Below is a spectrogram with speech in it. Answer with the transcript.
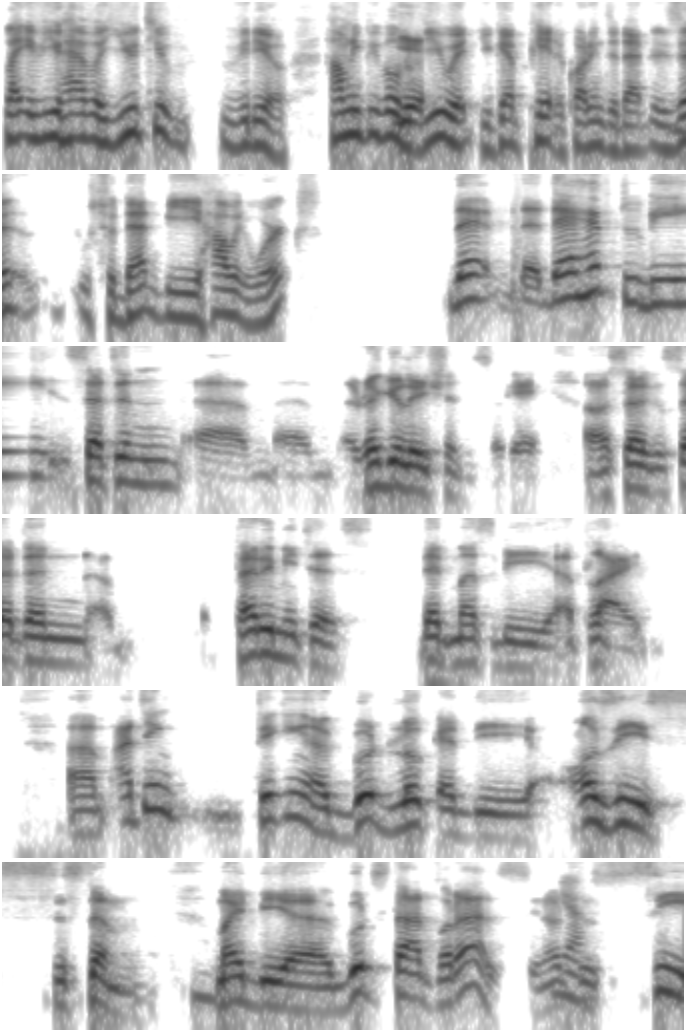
like if you have a YouTube video, how many people Yeah. view it? You get paid according to that. Is it? Should that be how it works? there there- there have to be certain um, um, regulations okay uh, cer- certain uh, parameters that must be applied. Um, i think taking a good look at the aussie system might be a good start for us you know Yeah. to see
